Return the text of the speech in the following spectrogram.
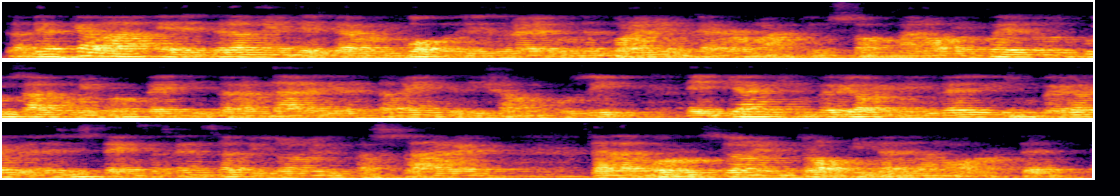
La Merkavah è letteralmente il carro di fuoco dell'Israele contemporaneo, il carro armato, insomma, no? è quello su cui salgono i profeti per andare direttamente, diciamo così, nei piani superiori, nei livelli superiori dell'esistenza, senza bisogno di passare dalla corruzione entropica della morte.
